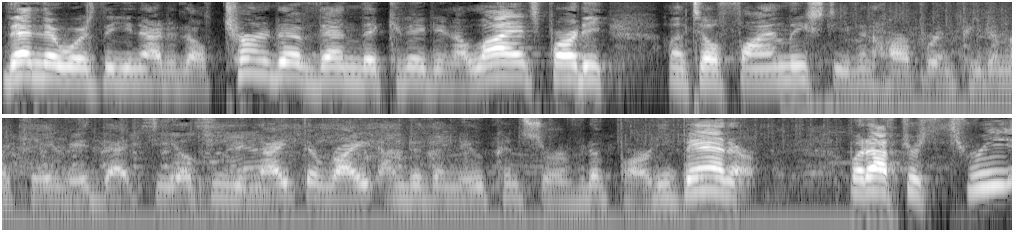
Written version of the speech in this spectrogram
Then there was the United Alternative, then the Canadian Alliance Party, until finally Stephen Harper and Peter MacKay made that deal to unite the right under the new Conservative Party banner. But after three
